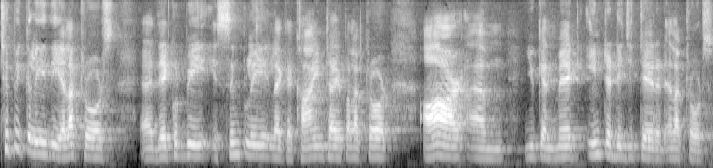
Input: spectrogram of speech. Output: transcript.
Typically the electrodes, uh, they could be simply like a coin type electrode or um, you can make interdigitated electrodes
